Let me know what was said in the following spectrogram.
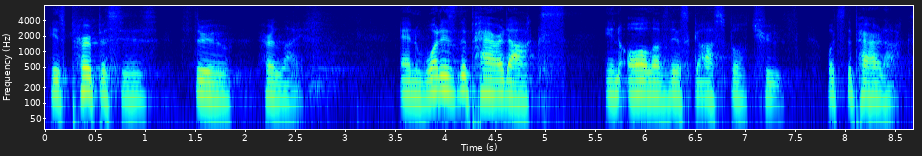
his purposes through her life. And what is the paradox in all of this gospel truth? What's the paradox?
